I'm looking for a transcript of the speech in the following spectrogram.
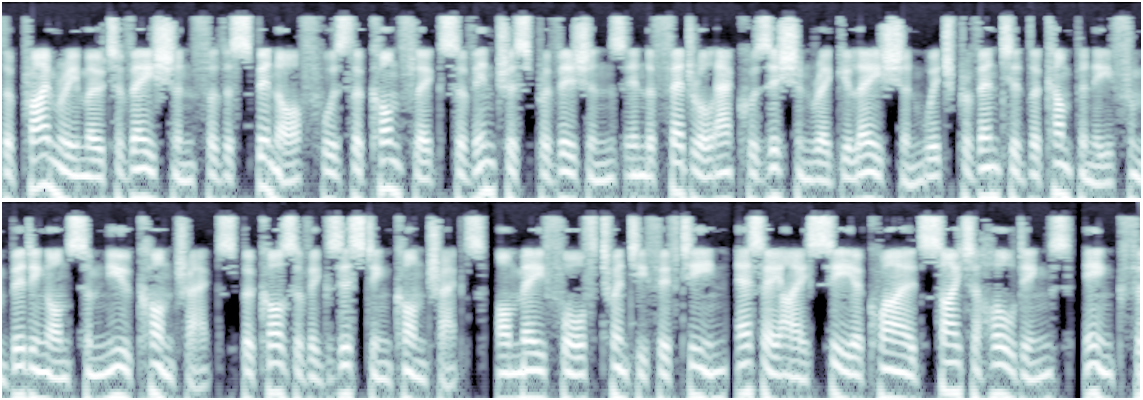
The primary motivation for the spin-off was the conflicts of interest provisions in the Federal Acquisition Regulation which prevented the company from bidding on some new contracts because of existing contracts. On May 4, 2015, SAIC acquired Scitor Holdings, Inc. for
